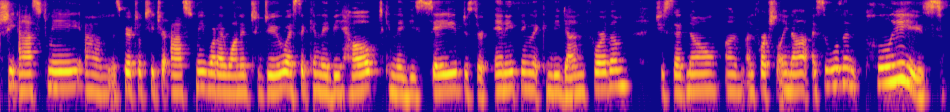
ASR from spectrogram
she asked me, um, the spiritual teacher asked me what I wanted to do. I said, Can they be helped? Can they be saved? Is there anything that can be done for them? She said, No, un- unfortunately not. I said, Well, then please,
